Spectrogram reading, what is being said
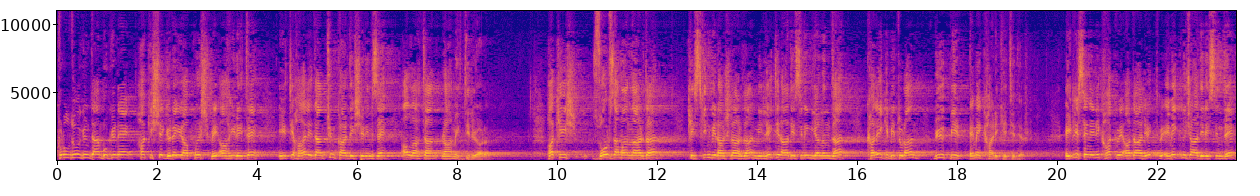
Kurulduğu günden bugüne hak işte görev yapmış ve ahirete irtihal eden tüm kardeşlerimize Allah'tan rahmet diliyorum. Hak iş zor zamanlarda, keskin virajlarda millet iradesinin yanında kale gibi duran büyük bir emek hareketidir. 50 senelik hak ve adalet ve emek mücadelesinde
